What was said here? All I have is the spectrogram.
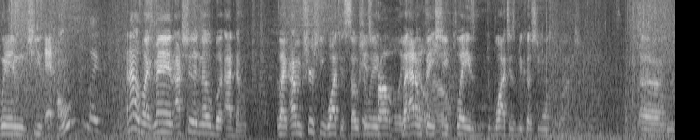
when she's at home? Like, and I was like, Man, I should know, but I don't. Like, I'm sure she watches socially, probably but I don't think no. she plays, watches because she wants to watch. Um,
